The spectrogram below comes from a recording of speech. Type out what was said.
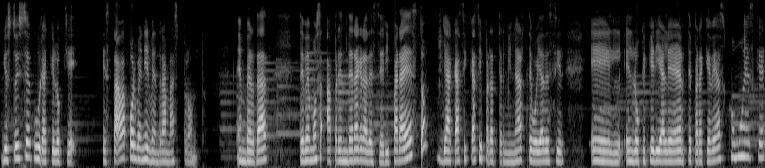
Yo estoy segura que lo que estaba por venir vendrá más pronto. En verdad, debemos aprender a agradecer. Y para esto, ya casi, casi para terminar, te voy a decir lo que quería leerte para que veas cómo es que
